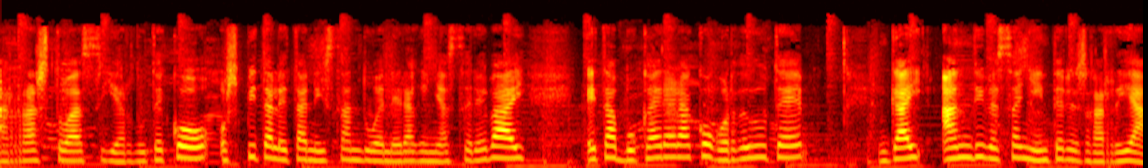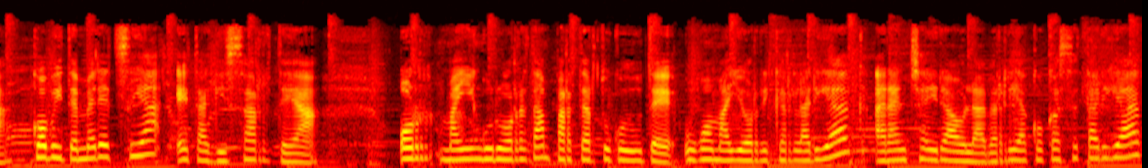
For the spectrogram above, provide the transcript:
arrastoa ziarduteko, ospitaletan izan duen eragina ere bai eta bukaerarako gorde dute gai handi bezain interesgarria, COVID-19 eta gizartea. Hor mai inguru horretan parte hartuko dute Hugo Maior Ikerlariak, Arantxa Iraola Berriako kazetariak,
